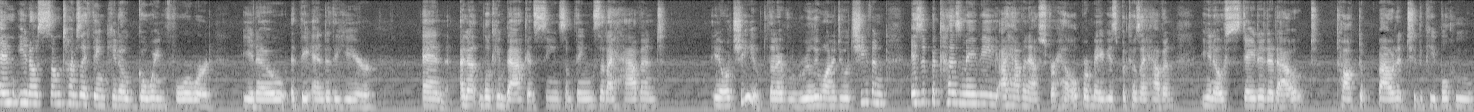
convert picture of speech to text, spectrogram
And, you know, sometimes I think, you know, going forward, you know, at the end of the year, and and looking back and seeing some things that I haven't you know achieved that I've really wanted to achieve. And is it because maybe I haven't asked for help or maybe it's because I haven't you know stated it out talked about it to the people who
